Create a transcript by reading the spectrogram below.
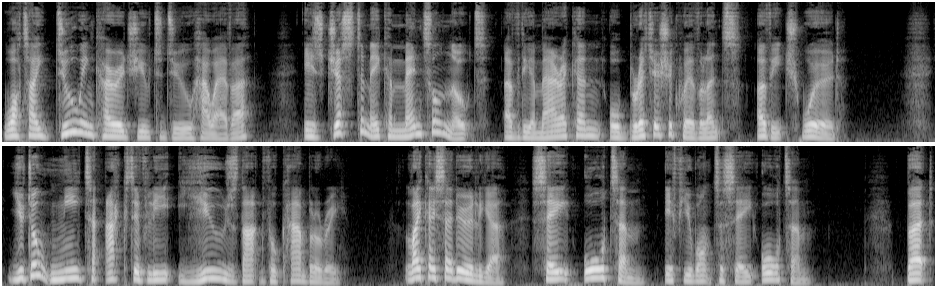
What I do encourage you to do, however, is just to make a mental note of the American or British equivalents of each word. You don't need to actively use that vocabulary. Like I said earlier, say autumn if you want to say autumn. But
